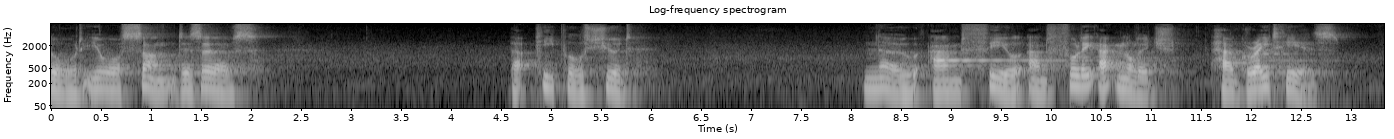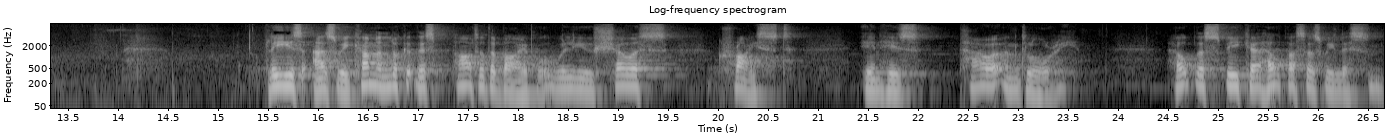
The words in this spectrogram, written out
Lord, your Son deserves that people should know and feel and fully acknowledge how great He is. Please, as we come and look at this part of the Bible, will you show us Christ in His power and glory? Help the speaker, help us as we listen,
